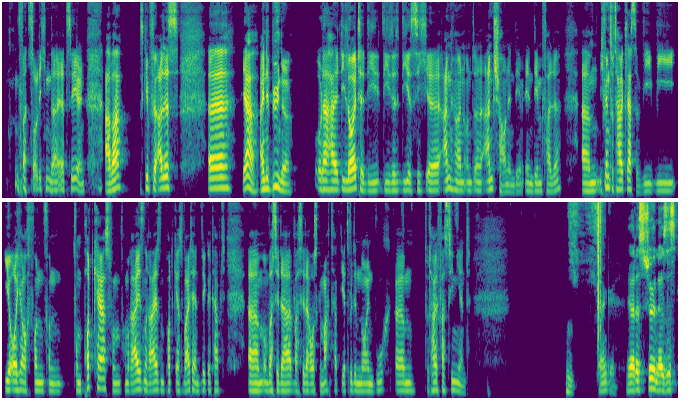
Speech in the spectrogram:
was soll ich Ihnen da erzählen? Aber es gibt für alles äh, ja eine Bühne oder halt die Leute, die, die, die es sich äh, anhören und äh, anschauen in dem, in dem Falle. Ähm, ich finde total klasse, wie, wie ihr euch auch von, von, vom Podcast, vom, vom Reisen, Reisen, Podcast weiterentwickelt habt ähm, und was ihr da, was ihr daraus gemacht habt, jetzt mit dem neuen Buch. Ähm, total faszinierend. Hm, danke. Ja, das ist schön. Es ist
